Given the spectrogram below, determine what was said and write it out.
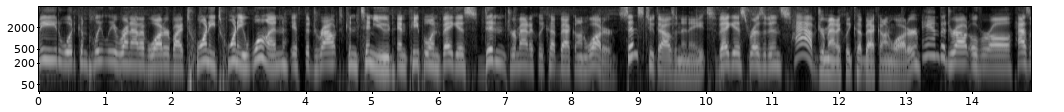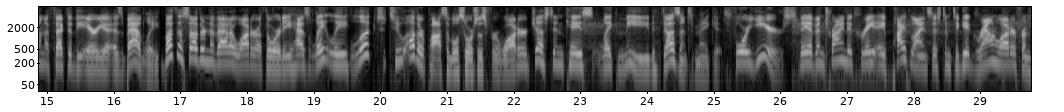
Mead would completely run out of water by 2021 if the drought continued and people in Vegas didn't dramatically cut back on water. Since 2008, 2008, Vegas residents have dramatically cut back on water, and the drought overall hasn't affected the area as badly. But the Southern Nevada Water Authority has lately looked to other possible sources for water just in case Lake Mead doesn't make it. For years, they have been trying to create a pipeline system to get groundwater from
